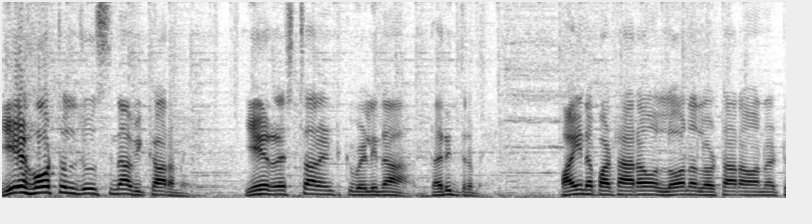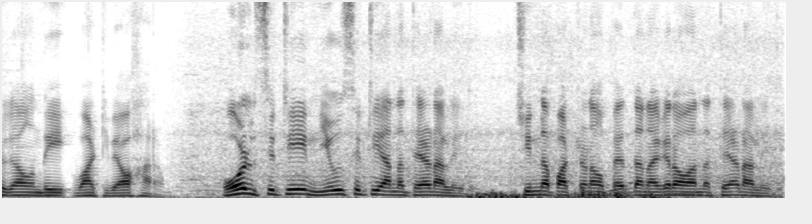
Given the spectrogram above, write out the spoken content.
ఏ హోటల్ చూసినా వికారమే ఏ రెస్టారెంట్కి వెళ్ళినా దరిద్రమే. పైన పటారం లోన లొటారం అన్నట్టుగా ఉంది వాటి వ్యవహారం. ఓల్డ్ సిటీ న్యూ సిటీ అన్న తేడా లేదు. చిన్న పట్టణం పెద్ద నగరం అన్న తేడా లేదు.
